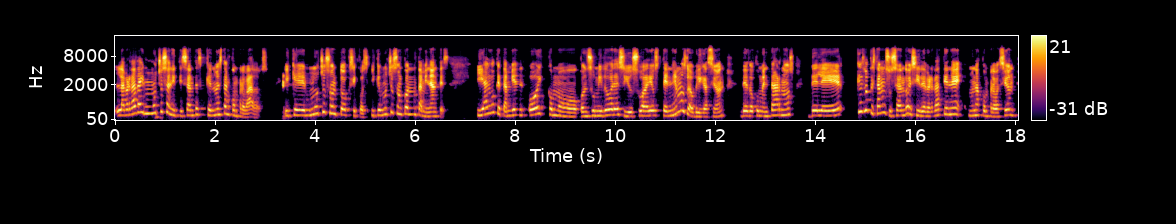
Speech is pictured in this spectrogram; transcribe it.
la verdad hay muchos sanitizantes que no están comprobados y que muchos son tóxicos y que muchos son contaminantes. Y algo que también hoy como consumidores y usuarios tenemos la obligación de documentarnos, de leer qué es lo que estamos usando y si de verdad tiene una comprobación.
